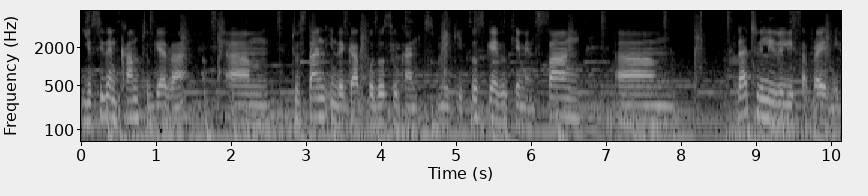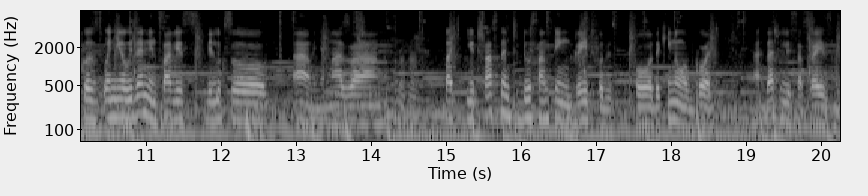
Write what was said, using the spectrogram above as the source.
you see them come together um, to stand in the gap for those who can't make it. Those guys who came and sang, um, that really, really surprised me because when you're with them in service, they look so ah, menyamaza. But you trust them to do something great for the for the kingdom of God. Uh, that really surprised me,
